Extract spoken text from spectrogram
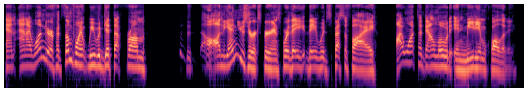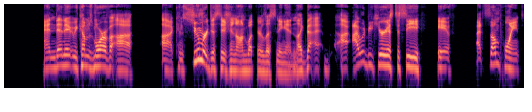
And and I wonder if at some point we would get that from uh, on the end user experience where they they would specify I want to download in medium quality. And then it becomes more of a, a consumer decision on what they're listening in. Like that I, I would be curious to see if at some point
